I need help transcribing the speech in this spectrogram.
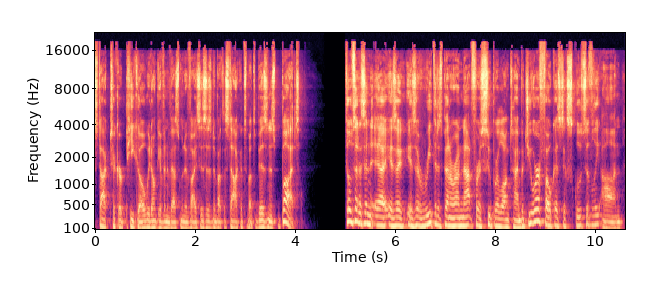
stock ticker PECO. We don't give investment advice. This isn't about the stock; it's about the business. But Phillips Edison uh, is a is a REIT that has been around not for a super long time, but you are focused exclusively on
